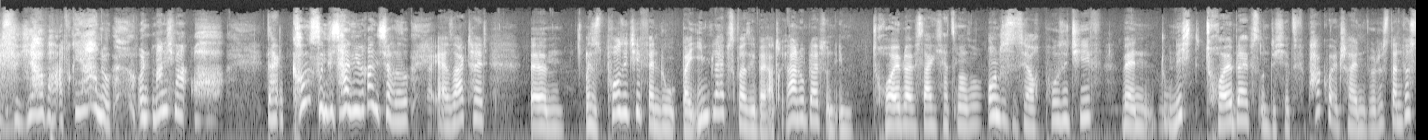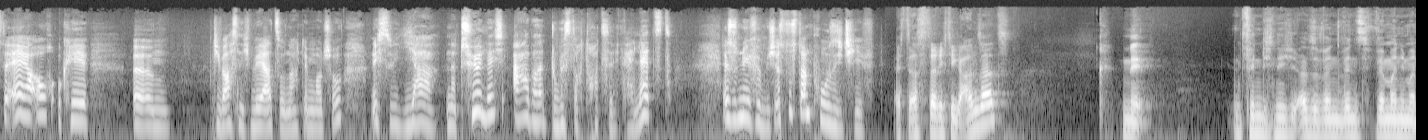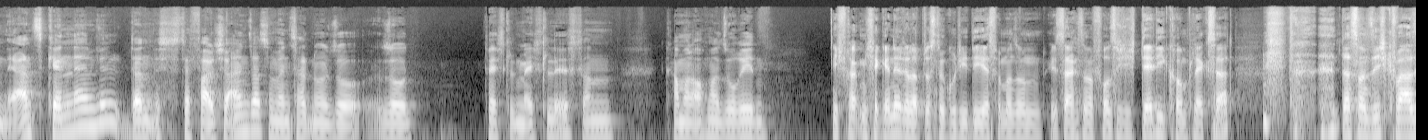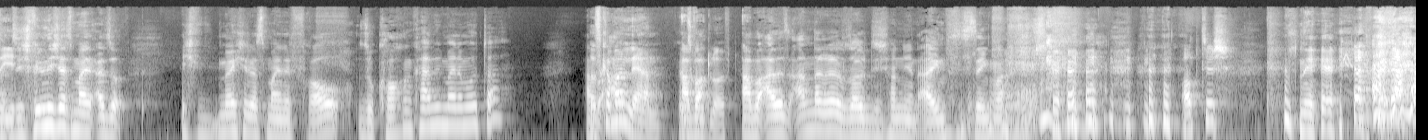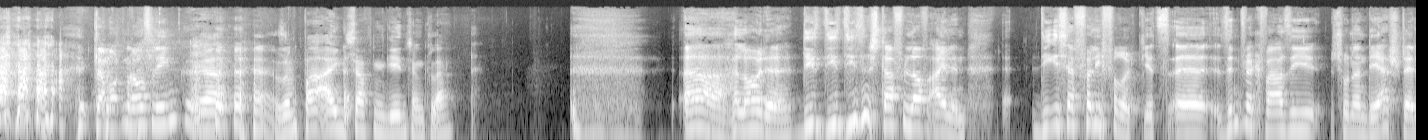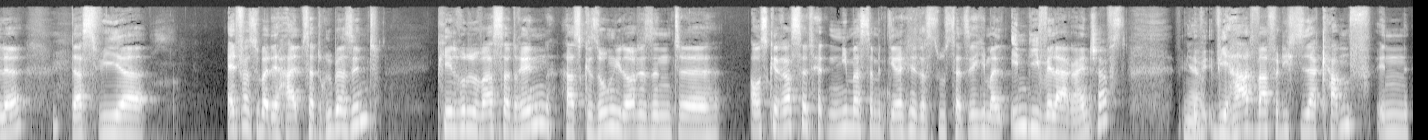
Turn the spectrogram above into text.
Ich so, ja, aber Adriano. Und manchmal, oh, da kommst du nicht an ihn ran. Ich so, er sagt halt, ähm, es ist positiv, wenn du bei ihm bleibst, quasi bei Adriano bleibst und ihm treu bleibst, sage ich jetzt mal so. Und es ist ja auch positiv, wenn du nicht treu bleibst und dich jetzt für Paco entscheiden würdest, dann wüsste er ja auch, okay, ähm, die war es nicht wert, so nach dem Motto. Und ich so, ja, natürlich, aber du bist doch trotzdem verletzt. Also, nee, für mich ist es dann positiv. Ist das der richtige Ansatz? Nee. Finde ich nicht. Also wenn, wenn's, wenn man jemanden ernst kennenlernen will, dann ist es der falsche Einsatz. Und wenn es halt nur so, so Techtelmechtel ist, dann kann man auch mal so reden. Ich frage mich ja generell, ob das eine gute Idee ist, wenn man so einen, ich sage jetzt mal vorsichtig, Daddy-Komplex hat. dass man sich quasi. Also ich will nicht, dass mein, also ich möchte, dass meine Frau so kochen kann wie meine Mutter. Das kann man lernen, wenn es aber, gut läuft. aber alles andere sollte schon ihr eigenes Ding machen. Optisch? nee. Klamotten rauslegen? Ja, so ein paar Eigenschaften gehen schon klar. Ah, Leute, die, die, diese Staffel Love Island, die ist ja völlig verrückt. Jetzt äh, sind wir quasi schon an der Stelle, dass wir etwas über die Halbzeit drüber sind. Pedro, du warst da drin, hast gesungen, die Leute sind äh, ausgerastet, hätten niemals damit gerechnet, dass du es tatsächlich mal in die Villa reinschaffst. Ja. Wie, wie hart war für dich dieser Kampf in,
